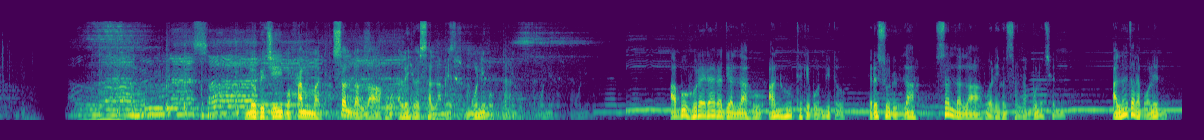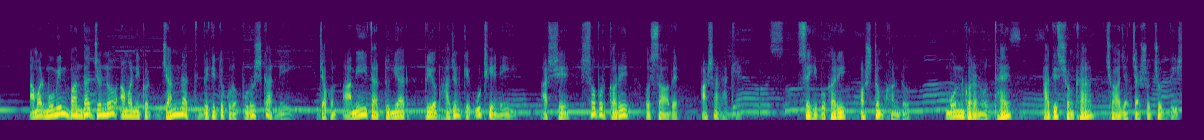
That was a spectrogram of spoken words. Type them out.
নবীজি মোহাম্মদ আবু হুরাইরা আনহু থেকে বর্ণিত বলেছেন, আল্লাহ বলেন, আমার মুমিন বান্দার জন্য আমার নিকট জান্নাত ব্যতীত কোনো পুরস্কার নেই। যখন আমি তার দুনিয়ার প্রিয় ভাজনকে উঠিয়ে নেই, আর সে সবর করে ও সবের আশা রাখে। সেই বুখারি অষ্টম খণ্ড, মন গলানো অধ্যায় হাদিস সংখ্যা ছ হাজার চারশো চব্বিশ।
